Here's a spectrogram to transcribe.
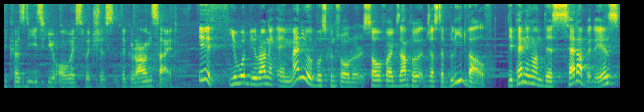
because the ECU always switches the ground side. If you would be running a manual boost controller, so for example just a bleed valve, depending on this setup it is,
